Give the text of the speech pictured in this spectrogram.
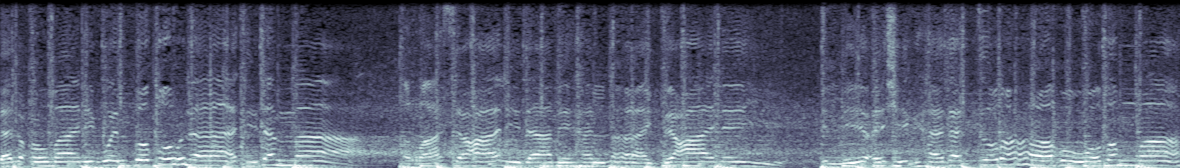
العمان والبطولات لما الراس عالي دامي هالمجد عالي. اللي يعشق هذا التراب وضمه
